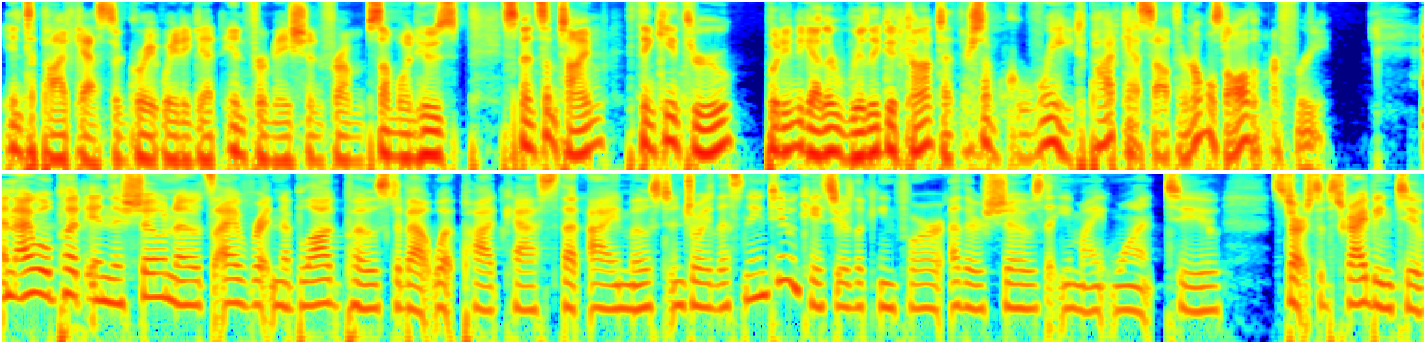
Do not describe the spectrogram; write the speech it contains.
into podcasts. a great way to get information from someone who's spent some time thinking through putting together really good content. There's some great podcasts out there, and almost all of them are free. And I will put in the show notes, I've written a blog post about what podcasts that I most enjoy listening to in case you're looking for other shows that you might want to start subscribing to.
